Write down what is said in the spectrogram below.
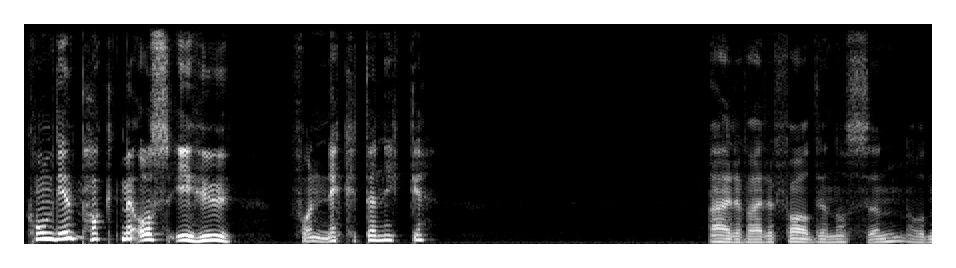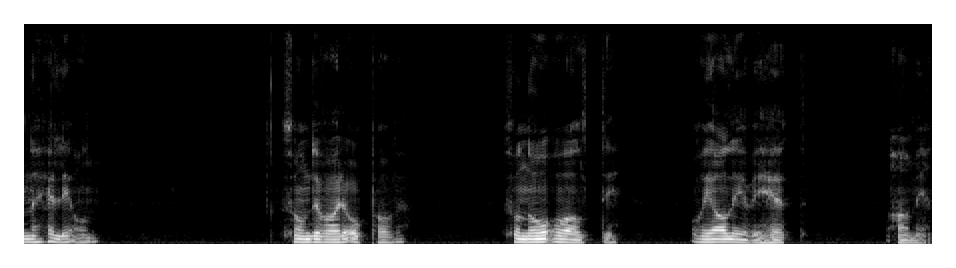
Kom din pakt med oss i hu, fornekt den ikke. Ære være Faderen og Sønnen og Den hellige ånd, som det var i opphavet, så nå og alltid, og i all evighet. Amen.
